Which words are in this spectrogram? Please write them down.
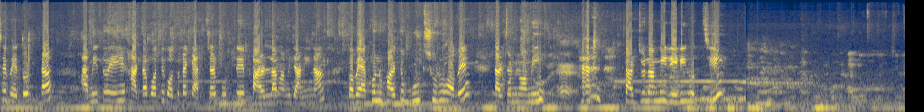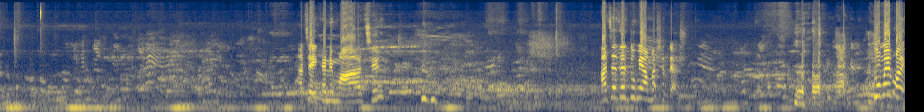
করেছে ভেতরটা। আমি তো এই হাঁটা পথে কতটা ক্যাপচার করতে পারলাম আমি জানি না। তবে এখন হয়তো ভূত শুরু হবে তার জন্য আমি তার জন্য আমি রেডি হচ্ছি। আচ্ছা এখানে মা আছে। আচ্ছা আচ্ছা তুমি আমার সাথে আসো। তুমি ভয়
